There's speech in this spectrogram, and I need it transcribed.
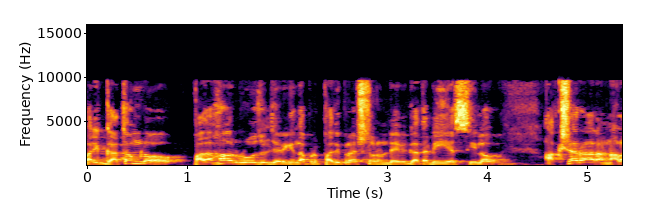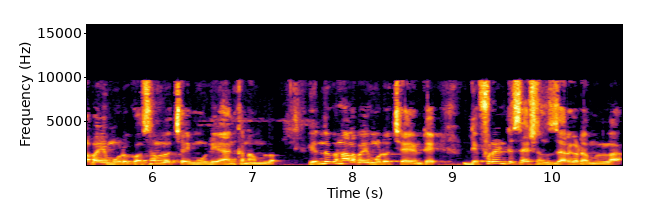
మరి గతంలో పదహారు రోజులు జరిగింది అప్పుడు పది ప్రశ్నలు ఉండేవి గత డిఎస్సిలో అక్షరాల నలభై మూడు క్వశ్చన్లు వచ్చాయి మూల్యాంకనంలో. ఎందుకు నలభై మూడు వచ్చాయంటే డిఫరెంట్ సెషన్స్ జరగడం వల్ల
